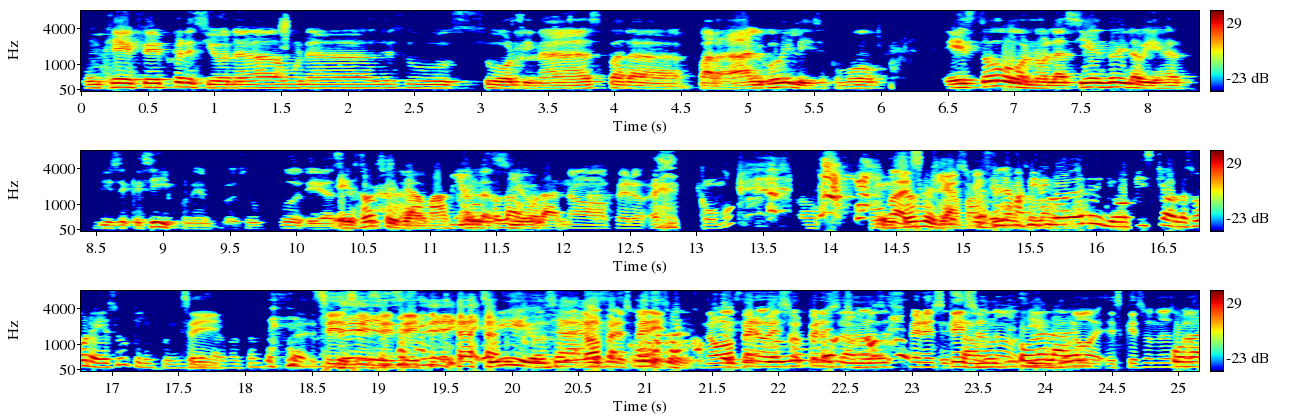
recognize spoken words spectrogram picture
un jefe presiona a una de sus subordinadas para, para algo y le dice como esto o no la haciendo y la vieja dice que sí, por ejemplo, eso podría ser Eso se llama violación. laboral. No, pero. ¿Cómo? Eso Puma, se llama- me. Es un capítulo de The Office que habla sobre eso, que les puede Sí. interesar bastante. Sí, sí, sí, sí. Sí, o sea, No, pero espere. No, pero eso, pero eso no, pero es que eso no, no, es que eso no es lo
